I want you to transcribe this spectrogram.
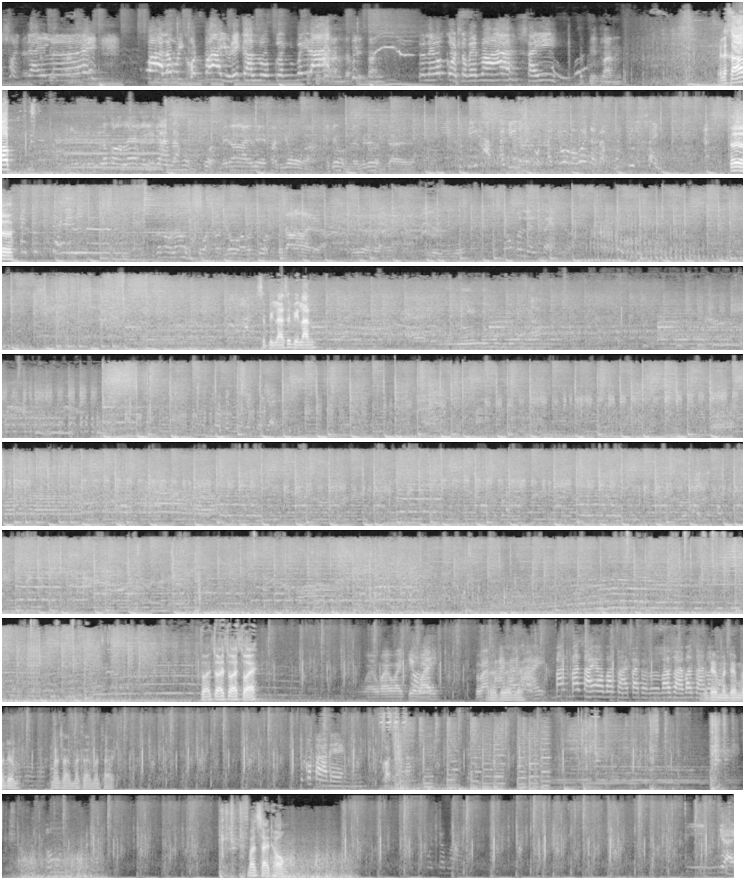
ไม่สนใจเลย ว่าแล้วมีคนบ้าอยู่ด้วยกันรวมกันไม่ได้รันสปีดรันเร็วๆกดสเปนมาใช้สปีดรันไปเลยครับก็ตอนแรกไอ้ที่อันนั้นผมกดไม่ได้เลยคันโยกอะไอ้ที่ผมเลยไม่ได้สนใจคือพี่หักไอ้พี่ก็จะเป็นกดคันโยกแล้วเว้ยแต่แบบไม่มีใครเออสนใจเลยก็ตอนแรกผมกดคันโยกแล้วมันกดไม่ได้อะเนี่ย สปีดรันสปีดรันรู้รู้มุมรู้มุม สวยสวยสวยสวย ไวไวไวเกียวไวไปบ้านเออเดินเลยซ้ายบ้านบ้านซ้ายเอาบ้านซ้ายไปไปไปบ้านซ้ายบ้านซ้ายเหมือนเดิมเหมือนเดิมเหมือนเดิม มาซ้ายมาซ้ายมาซ้ายตุ๊กตาแดงก่อนนะโอ้บ้านซ้ายทองจะมายิ่งใหญ่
